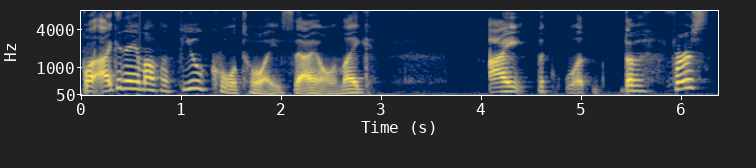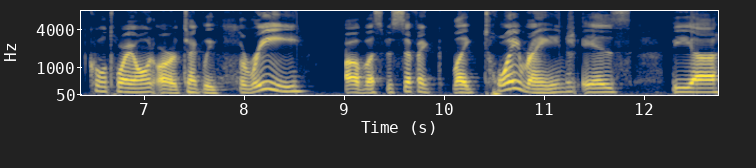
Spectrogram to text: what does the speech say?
But I can name off a few cool toys that I own. Like, I the what the first cool toy I own, or technically three of a specific like toy range, is the uh,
